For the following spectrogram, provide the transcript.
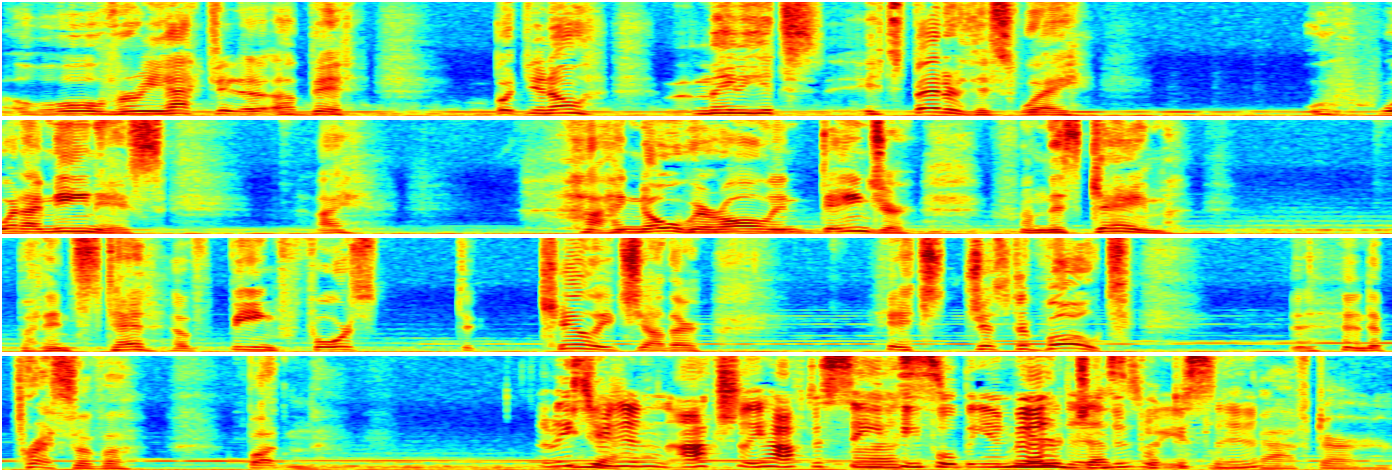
overreacted a, a bit, but you know, maybe it's it's better this way. What I mean is, I I know we're all in danger from this game, but instead of being forced to kill each other, it's just a vote and a press of a button. At least Yeah. we didn't actually have to see Plus, people being we murdered, just is put what you're sleep saying. after.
